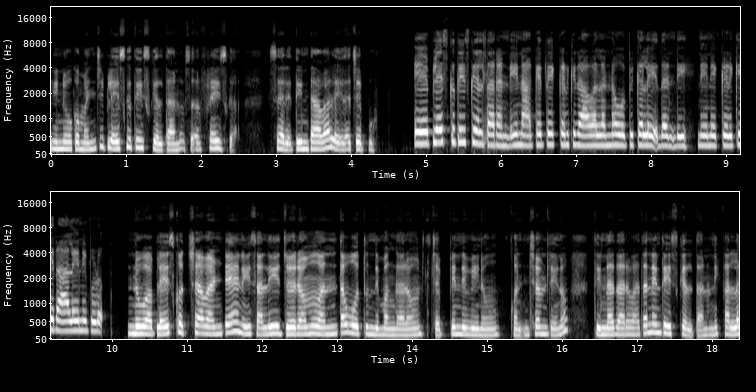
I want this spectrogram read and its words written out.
నిన్ను ఒక మంచి ప్లేస్కి తీసుకెళ్తాను సర్ప్రైజ్గా. సరే తింటావా లేదా చెప్పు. ఏ ప్లేస్కి తీసుకెళ్తారండి? నాకైతే ఎక్కడికి రావాలన్న ఓపిక లేదండి. నేను ఎక్కడికి రాలేను ఇప్పుడు నువ్వు ఆ ప్లేస్కి వచ్చావంటే నీ చలి జ్వరము అంతా పోతుంది బంగారం. చెప్పింది విను. కొంచెం తిను. తిన్న తర్వాత నేను తీసుకెళ్తాను. నీ కళ్ళ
